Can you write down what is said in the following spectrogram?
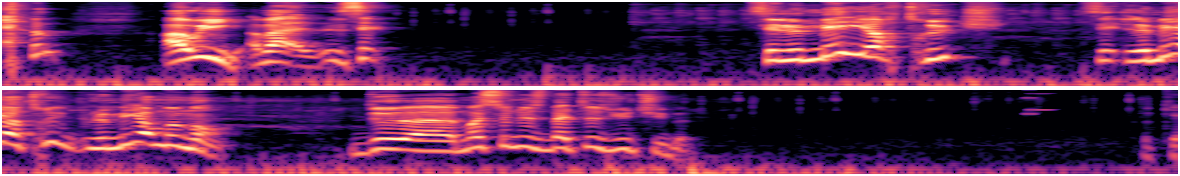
Ah oui, ah bah, c'est... C'est le meilleur truc, c'est le meilleur truc, le meilleur moment de euh, moissonneuse-batteuse YouTube. Ok.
